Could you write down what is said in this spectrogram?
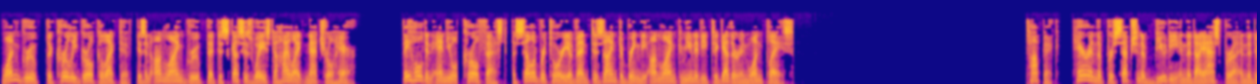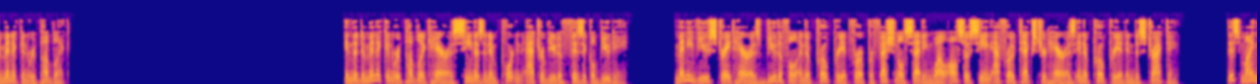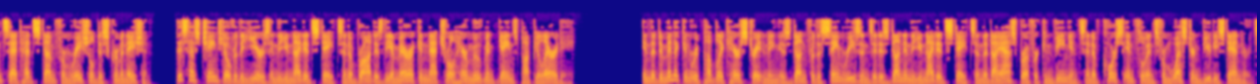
One group, the Curly Girl Collective, is an online group that discusses ways to highlight natural hair. They hold an annual Curlfest, a celebratory event designed to bring the online community together in one place. Hair and the perception of beauty in the diaspora and the Dominican Republic In the Dominican Republic hair is seen as an important attribute of physical beauty. Many view straight hair as beautiful and appropriate for a professional setting while also seeing afro-textured hair as inappropriate and distracting. This mindset had stemmed from racial discrimination. This has changed over the years in the United States and abroad as the American natural hair movement gains popularity. In the Dominican Republic hair straightening is done for the same reasons it is done in the United States and the diaspora for convenience and of course influence from Western beauty standards.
